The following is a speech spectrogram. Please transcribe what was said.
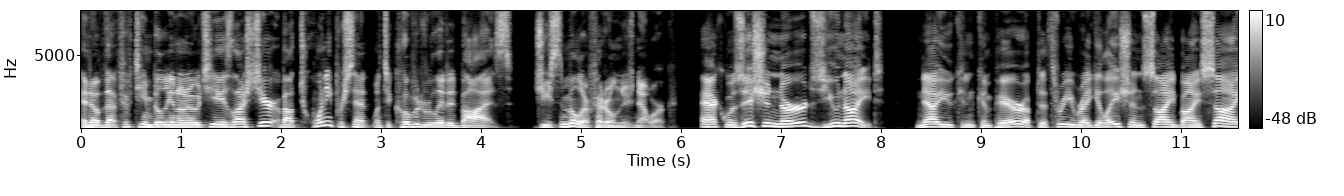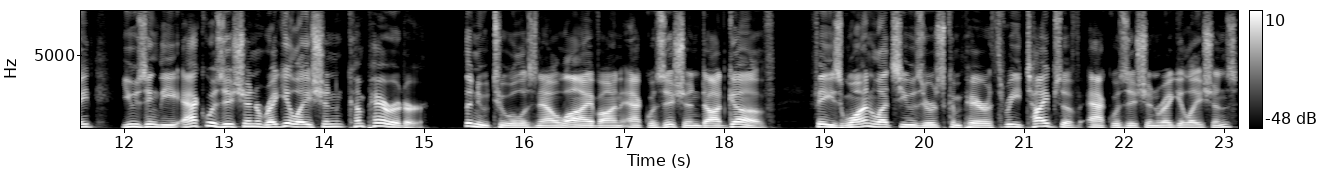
and of that 15 billion on OTAs last year, about 20% went to COVID-related buys. Jason Miller, Federal News Network. Acquisition nerds unite. Now you can compare up to 3 regulations side by side using the Acquisition Regulation Comparator. The new tool is now live on acquisition.gov. Phase 1 lets users compare three types of acquisition regulations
